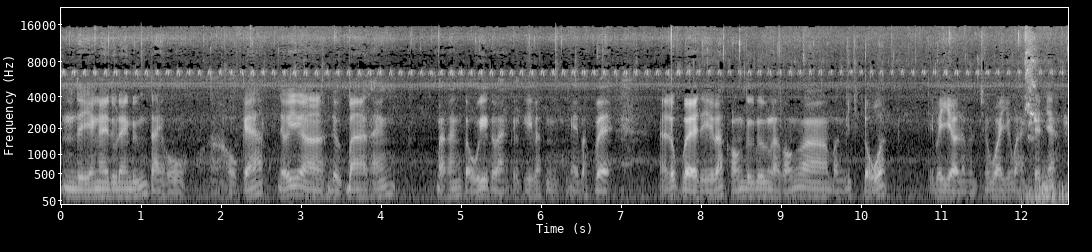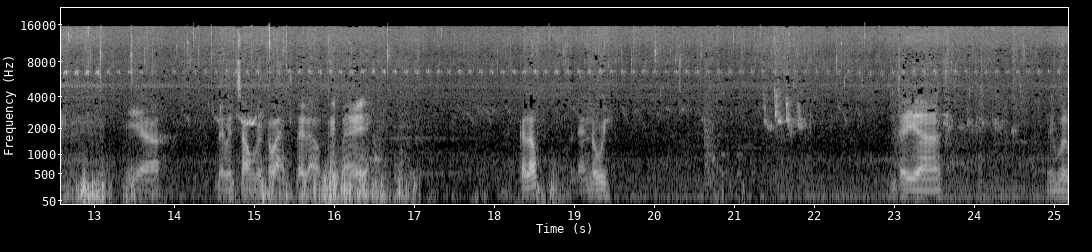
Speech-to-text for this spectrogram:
ừ, thì hiện nay tôi đang đứng tại hồ à, hồ cá với à, được 3 tháng 3 tháng tuổi các bạn từ khi bắt ngày bắt về. À, lúc về thì bác khoảng tương đương là khoảng à, bằng cái chiếc đũa. Thì bây giờ là mình sẽ quay cho các bạn xem nhé. Thì à, đây bên trong đây các bạn đây là cái bể cá lóc mình đang nuôi. Thì, à, thì mình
